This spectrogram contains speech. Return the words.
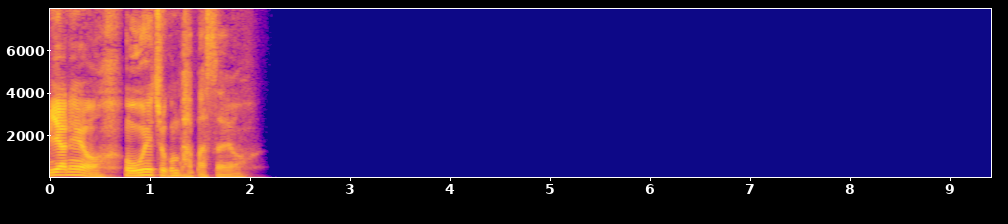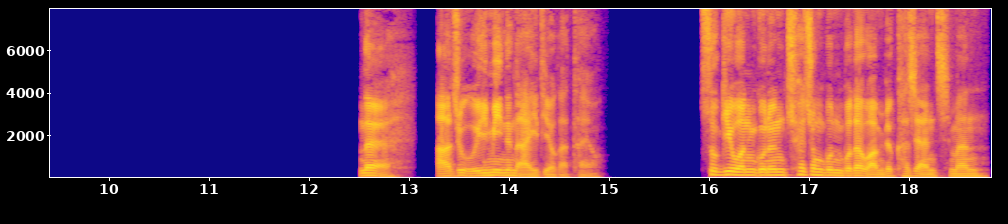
미안해요. 오후에 조금 바빴어요. 네, 아주 의미 있는 아이디어 같아요. 수기 원고는 최종본보다 완벽하지 않지만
